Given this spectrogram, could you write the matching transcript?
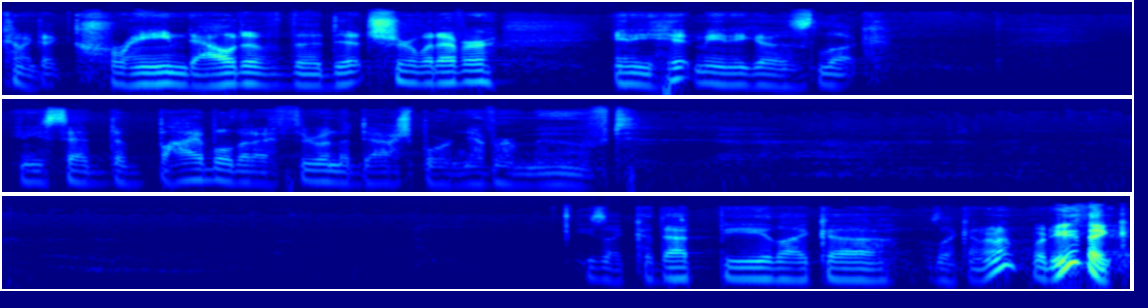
kind of like craned out of the ditch or whatever. And he hit me and he goes, Look. And he said, The Bible that I threw on the dashboard never moved. He's like, Could that be like, a, I was like, I don't know. What do you think?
